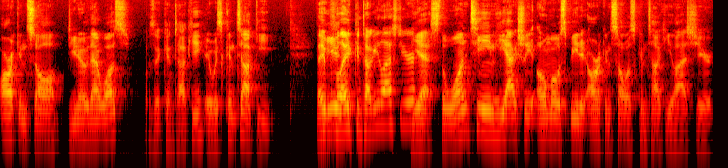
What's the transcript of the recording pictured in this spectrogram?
Arkansas. Do you know who that was? Was it Kentucky? It was Kentucky. They He- played Kentucky last year. Yes, the one team he actually almost beat at Arkansas was Kentucky last year.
